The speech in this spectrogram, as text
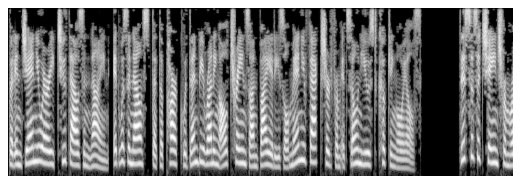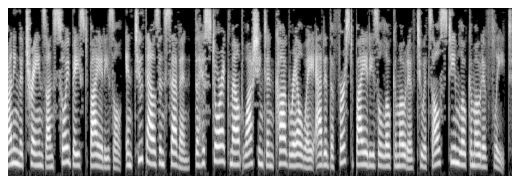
but in January 2009, it was announced that the park would then be running all trains on biodiesel manufactured from its own used cooking oils. This is a change from running the trains on soy-based biodiesel. In 2007, the historic Mount Washington Cog Railway added the first biodiesel locomotive to its all-steam locomotive fleet.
